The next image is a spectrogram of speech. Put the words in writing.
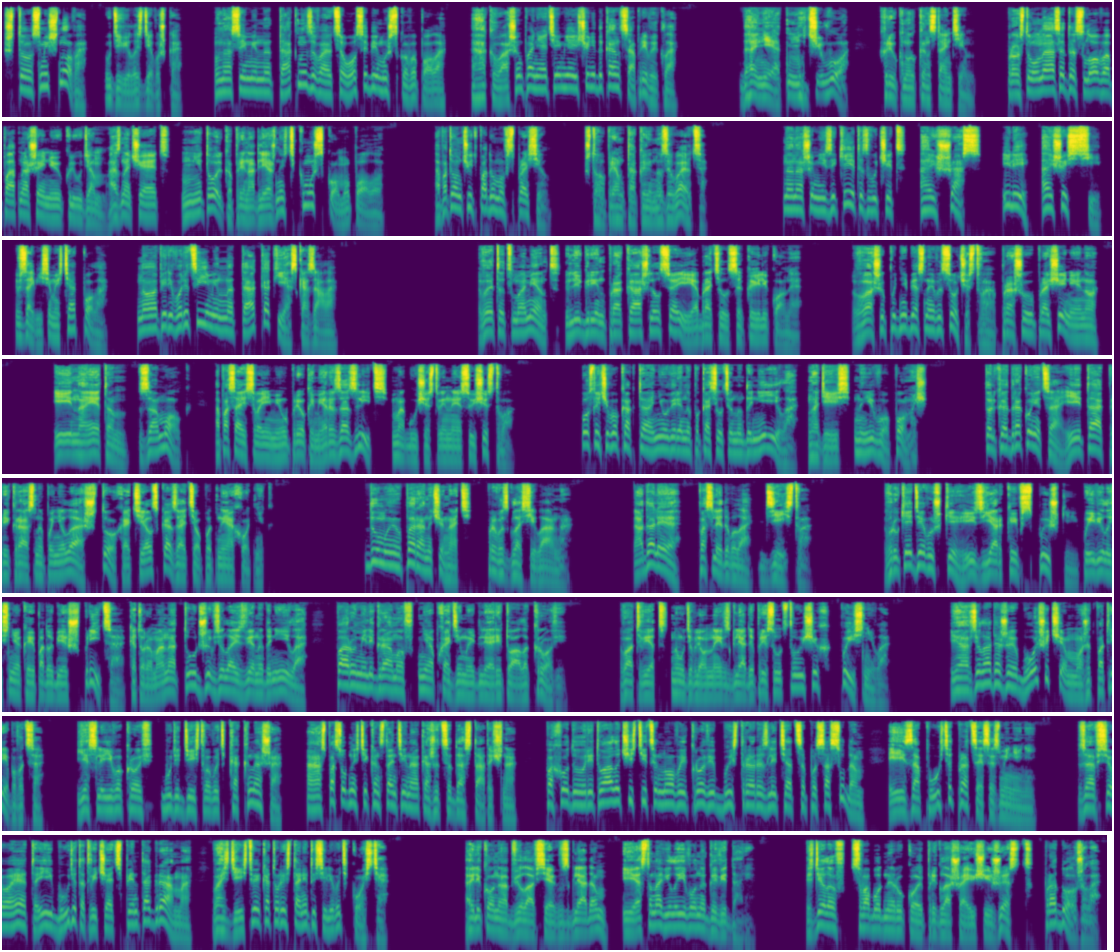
«Что смешного?» — удивилась девушка. «У нас именно так называются особи мужского пола, а к вашим понятиям я еще не до конца привыкла». «Да нет, ничего», — хрюкнул Константин. «Просто у нас это слово по отношению к людям означает не только принадлежность к мужскому полу. А потом, чуть подумав, спросил, что прям так и называются. На нашем языке это звучит «айшас» или «айшесси», в зависимости от пола. Но переводится именно так, как я сказала. В этот момент Лигрин прокашлялся и обратился к Эликоне. «Ваше поднебесное высочество, прошу прощения, но...» И на этом замолк, опасаясь своими упреками разозлить могущественное существо. После чего как-то неуверенно покосился на Даниила, надеясь на его помощь. Только драконица и так прекрасно поняла, что хотел сказать опытный охотник. «Думаю, пора начинать», — провозгласила она. А далее последовало действо. В руке девушки из яркой вспышки появилось некое подобие шприца, которым она тут же взяла из вены Даниила пару миллиграммов, необходимой для ритуала крови. В ответ на удивленные взгляды присутствующих пояснила. «Я взяла даже больше, чем может потребоваться. Если его кровь будет действовать как наша, а способностей Константина окажется достаточно, по ходу ритуала частицы новой крови быстро разлетятся по сосудам и запустят процесс изменений. За все это и будет отвечать пентаграмма, воздействие которой станет усиливать Костя. Аликона обвела всех взглядом и остановила его на Гавидаре. Сделав свободной рукой приглашающий жест, продолжила.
